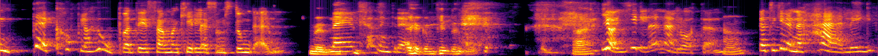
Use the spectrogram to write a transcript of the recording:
inte koppla ihop att det är samma kille som stod där. Med Nej, jag kan inte det. ögonbindel. Nej. Jag gillar den här låten. Ja. Jag tycker den är härlig.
